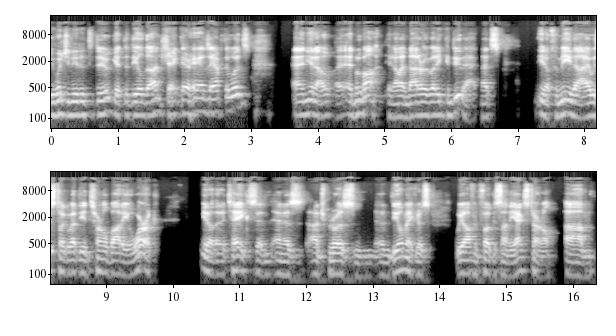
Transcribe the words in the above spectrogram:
do what you needed to do, get the deal done, shake their hands afterwards, and you know and move on you know and not everybody can do that. That's you know for me that i always talk about the internal body of work you know that it takes and and as entrepreneurs and, and deal makers we often focus on the external um,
